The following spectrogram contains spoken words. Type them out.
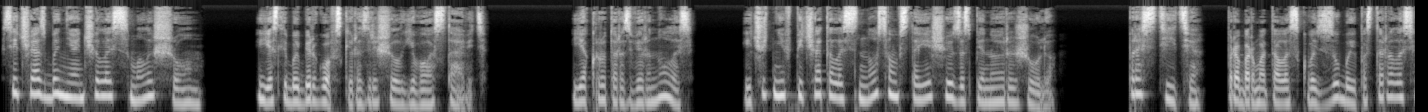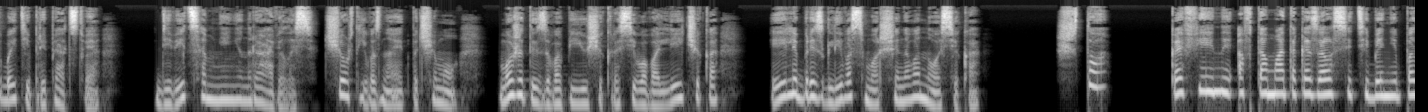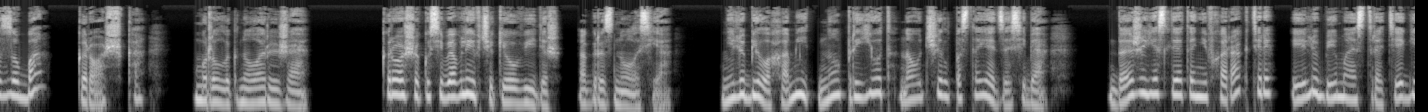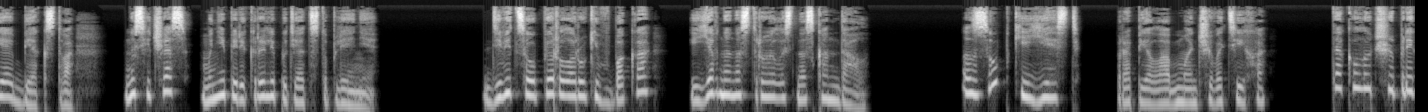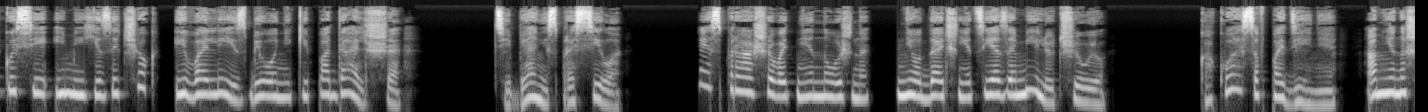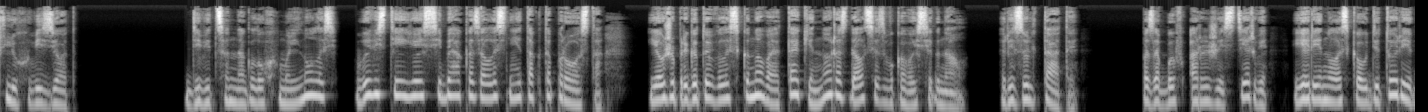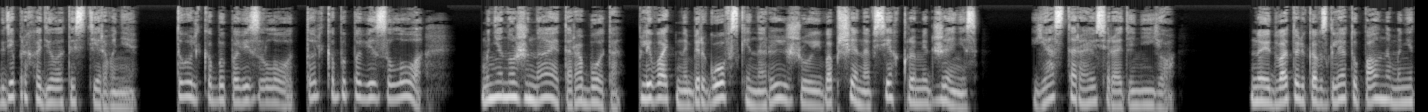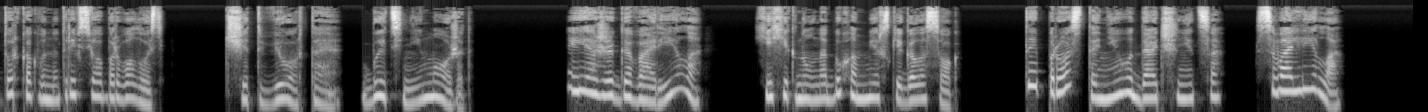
сейчас бы нянчилась с малышом, если бы Берговский разрешил его оставить. Я круто развернулась и чуть не впечаталась носом в стоящую за спиной рыжулю. «Простите», — пробормотала сквозь зубы и постаралась обойти препятствие. Девица мне не нравилась, черт его знает почему. Может, из-за вопиюще красивого личика или брезгливо сморщенного носика. «Что? Кофейный автомат оказался тебе не по зубам, крошка?» — мурлыкнула рыжая. «Крошек у себя в лифчике увидишь», — огрызнулась я. Не любила хамить, но приют научил постоять за себя, даже если это не в характере и любимая стратегия бегства. Но сейчас мне перекрыли пути отступления. Девица уперла руки в бока и явно настроилась на скандал. «Зубки есть», — пропела обманчиво тихо. «Так лучше прикуси ими язычок и вали из бионики подальше». «Тебя не спросила». «И спрашивать не нужно. Неудачниц я за милю чую. Какое совпадение, а мне на шлюх везет. Девица нагло хмыльнулась, вывести ее из себя оказалось не так-то просто. Я уже приготовилась к новой атаке, но раздался звуковой сигнал. Результаты. Позабыв о рыжей стерве, я ринулась к аудитории, где проходило тестирование. Только бы повезло, только бы повезло. Мне нужна эта работа. Плевать на Берговский, на Рыжую и вообще на всех, кроме Дженнис. Я стараюсь ради нее. Но едва только взгляд упал на монитор, как внутри все оборвалось. Четвертая. Быть не может. «Я же говорила!» — хихикнул над духом мерзкий голосок. «Ты просто неудачница. Свалила!»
